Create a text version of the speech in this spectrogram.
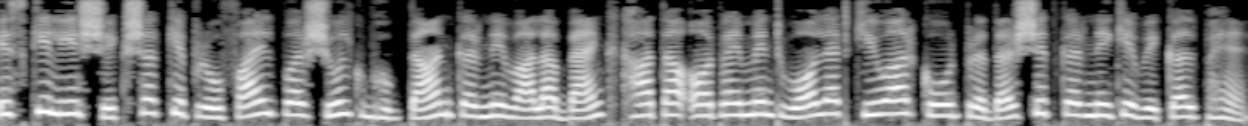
इसके लिए शिक्षक के प्रोफ़ाइल पर शुल्क भुगतान करने वाला बैंक खाता और पेमेंट वॉलेट क्यूआर कोड प्रदर्शित करने के विकल्प हैं।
